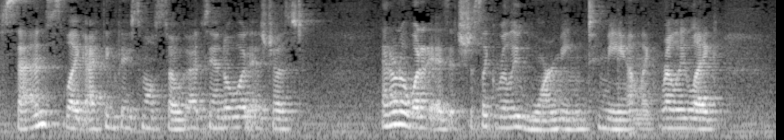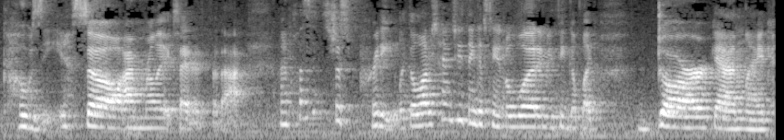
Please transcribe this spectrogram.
scents. Like I think they smell so good. Sandalwood is just, I don't know what it is. It's just like really warming to me and like really like cozy. So I'm really excited for that. And plus it's just pretty. Like a lot of times you think of sandalwood and you think of like dark and like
